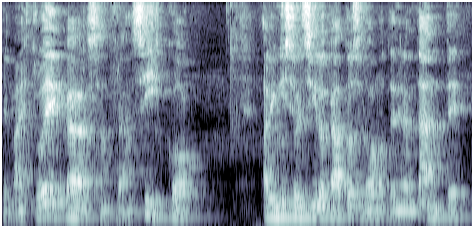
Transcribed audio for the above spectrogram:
el maestro Eckhart, San Francisco. Al inicio del siglo XIV lo vamos a tener al Dante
